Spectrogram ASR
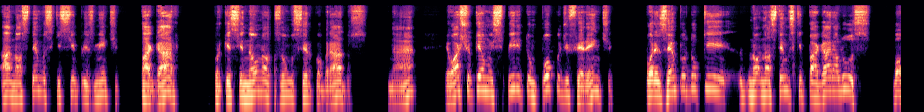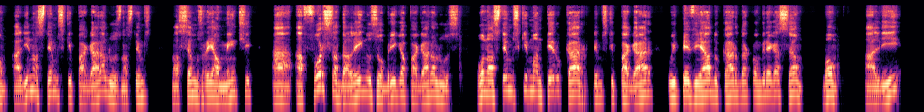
ah, nós temos que simplesmente pagar, porque senão nós vamos ser cobrados né? Eu acho que é um espírito um pouco diferente, por exemplo, do que nós temos que pagar a luz. Bom, ali nós temos que pagar a luz, nós temos, nós temos realmente a, a força da lei nos obriga a pagar a luz. Ou nós temos que manter o carro, temos que pagar o IPVA do carro da congregação. Bom, ali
